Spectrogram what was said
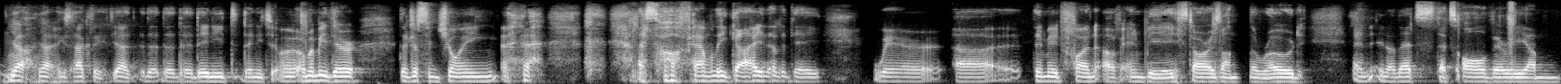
Ne? Ja, ja, yeah, exactly. Yeah, they, they, they, need, they need to, or maybe they're, they're just enjoying. I saw a Family Guy the other day where uh, they made fun of NBA stars on the road, and you know that's that's all very um,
